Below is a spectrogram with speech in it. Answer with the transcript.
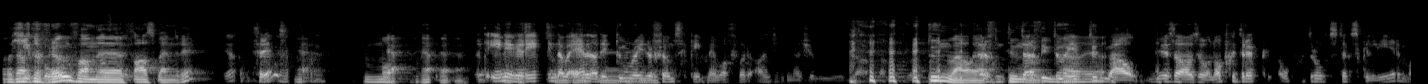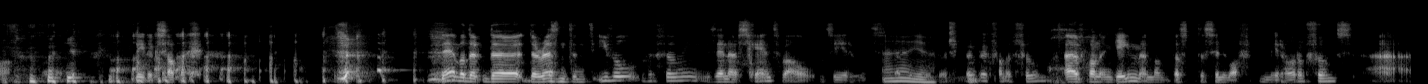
dat is de vrouw van eh Fassbender, hè? Ja. Serieus? Ja. Ja, ja, ja. ja. Het enige reden dat we eigenlijk naar die Tomb Raider Eh, films gekeken hebben, was voor Angelina Jolie. Toen wel, ja. durf, Toen toegeven, wel, ja. toen wel. Nu is dat zo'n opgedrukt, opgedroogd stukje leer, maar eh, redelijk sappig. Nee, maar de, de, de Resident Evil verfilming zijn schijnt wel zeer goed. Ah, ja. Oorspronkelijk van een film, eh, van een game, en dan, dat, dat zijn wat meer horrorfilms. Eh,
